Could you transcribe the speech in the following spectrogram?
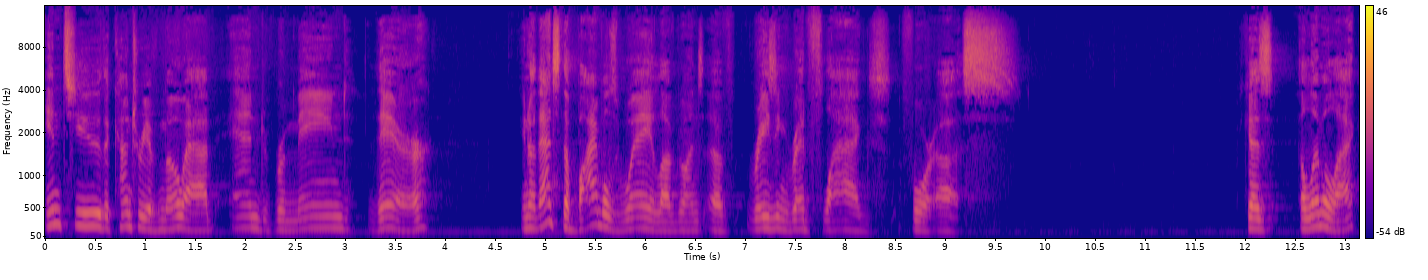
into the country of Moab and remained there. You know, that's the Bible's way, loved ones, of raising red flags for us. Because Elimelech,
